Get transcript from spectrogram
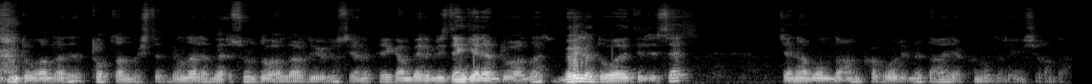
duaları toplanmıştır. Bunlara mesul dualar diyoruz. Yani Peygamberimizden gelen dualar. Böyle dua edilirse Cenab-ı Allah'ın kabulüne daha yakın olur inşallah.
